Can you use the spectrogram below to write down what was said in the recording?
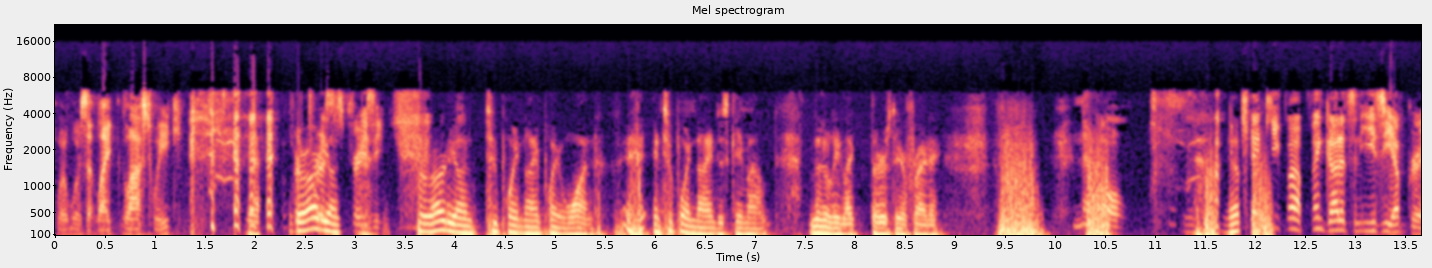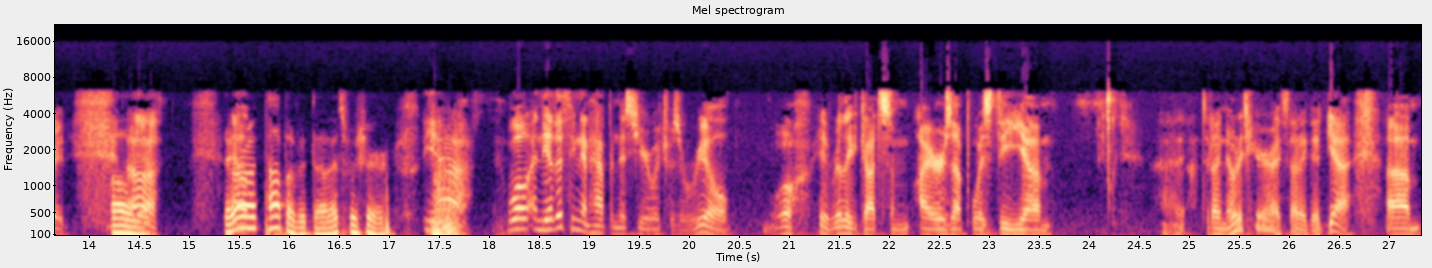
what was it like last week? yeah, they're already on crazy. They're already on 2.9.1, and 2.9 just came out literally like Thursday or Friday. No, yep. can't keep up. Thank God it's an easy upgrade. Oh, uh, yeah. They are um, on top of it, though. That's for sure. Yeah. Well, and the other thing that happened this year, which was a real, whoa, it really got some ires up, was the. Um, uh, did I note it here? I thought I did. Yeah. Um,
